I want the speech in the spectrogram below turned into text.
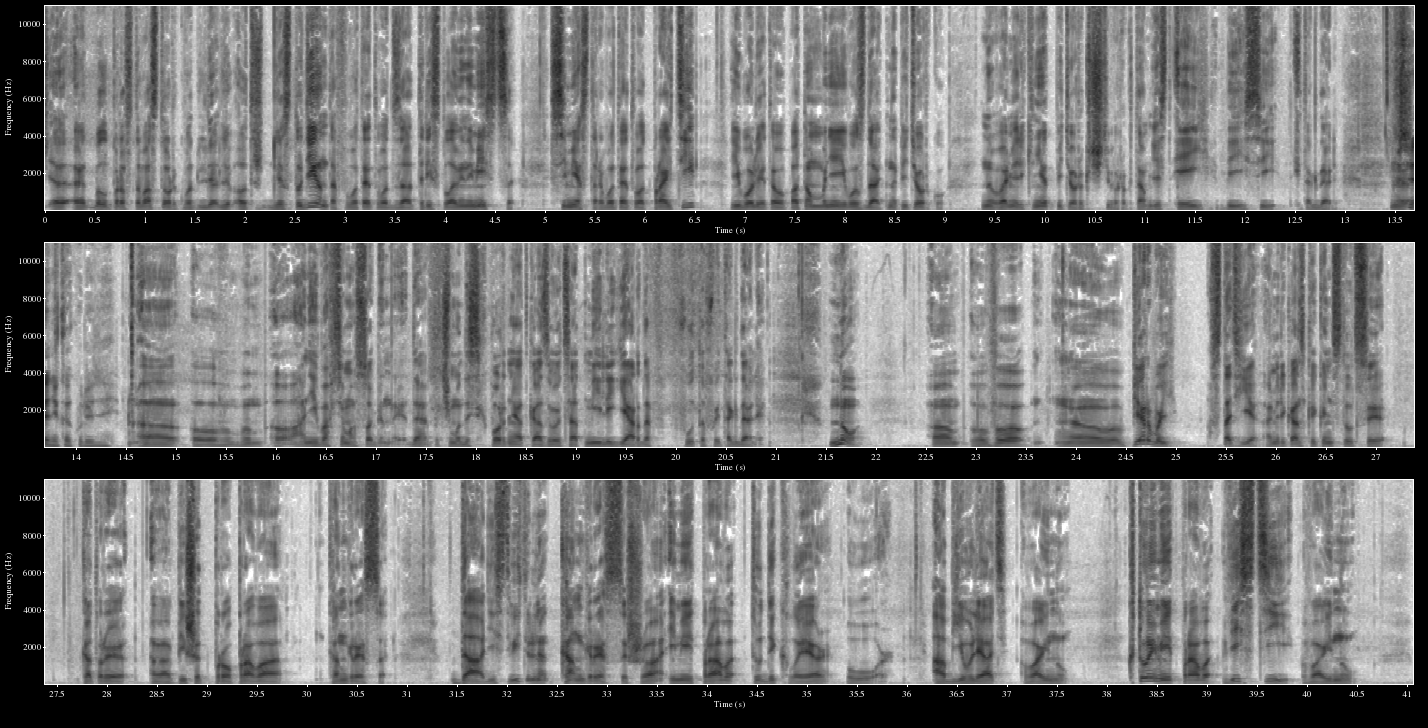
Э, это был просто восторг. Вот для, вот для студентов вот это вот за три с половиной месяца семестра вот это вот пройти, и более того, потом мне его сдать на пятерку. Но в Америке нет пятерок, четверок, там есть A, B, C и так далее. Все не как у людей. А, они во всем особенные, да? Почему до сих пор не отказываются от мили, ярдов, футов и так далее. Но а, в а, первой статье американской конституции, которая пишет про права Конгресса, да, действительно, Конгресс США имеет право to declare war, объявлять войну. Кто имеет право вести войну?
